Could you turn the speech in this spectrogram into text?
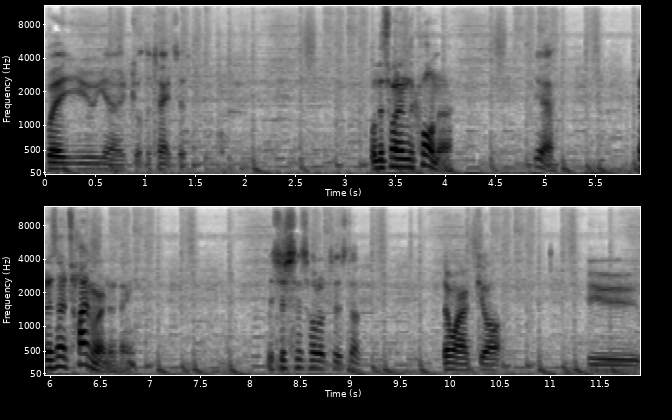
Where you, you know, got detected. Well, this one in the corner. Yeah. But there's no timer or anything. It just says hold on till it's done. Don't worry, I've got two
